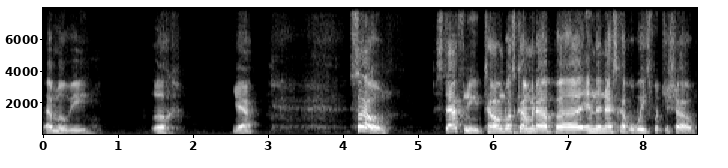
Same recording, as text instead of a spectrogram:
that movie. Ugh. Yeah. So, Stephanie, tell them what's coming up uh, in the next couple weeks with your show.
